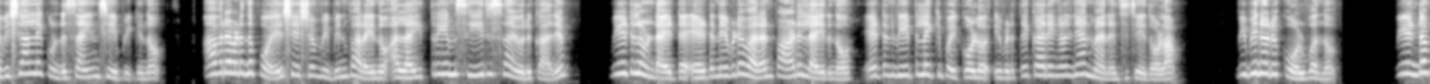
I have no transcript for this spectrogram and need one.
വിശാലിനെ കൊണ്ട് സൈൻ ചെയ്യിപ്പിക്കുന്നു. അവരവിടുന്ന് പോയ ശേഷം വിപിൻ പറയുന്നു അല്ല ഇത്രയും സീരിയസ് ആയ ഒരു കാര്യം വീട്ടിലുണ്ടായിട്ട് ഏട്ടൻ എവിടെ വരാൻ പാടില്ലായിരുന്നോ? ഏട്ടൻ വീട്ടിലേക്ക് പോയിക്കോളൂ ഇവിടുത്തെ കാര്യങ്ങൾ ഞാൻ മാനേജ് ചെയ്തോളാം. വിപിൻ ഒരു കോൾ വന്നു. വീണ്ടും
